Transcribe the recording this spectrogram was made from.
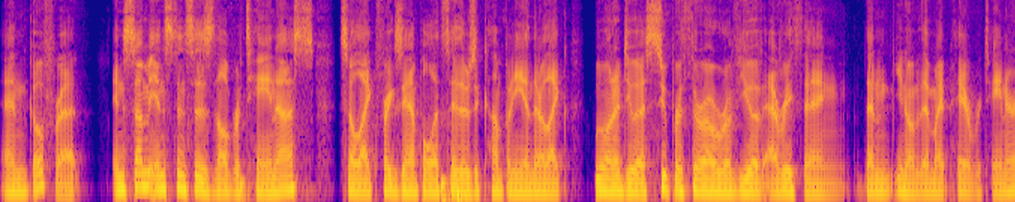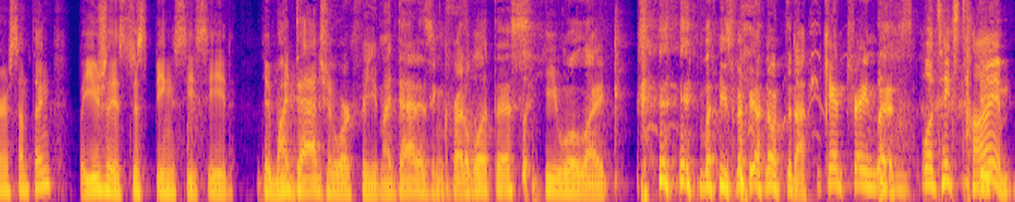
and go for it. In some instances they'll retain us. So like for example let's say there's a company and they're like we want to do a super thorough review of everything then you know they might pay a retainer or something but usually it's just being cc'd Dude, my dad should work for you. My dad is incredible at this. He will like, but he's very unorthodox. He can't train this. well it takes time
